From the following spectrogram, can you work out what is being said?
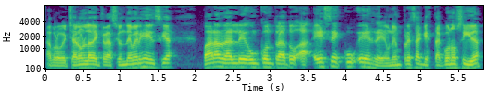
aprovecharon la declaración de emergencia para darle un contrato a SQR, una empresa que está conocida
